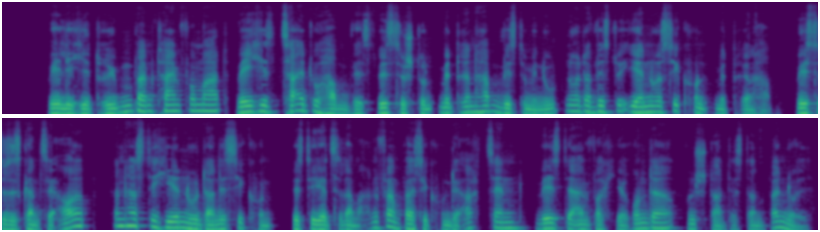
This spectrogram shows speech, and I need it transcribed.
wähle hier drüben beim Time-Format, welche Zeit du haben willst. Willst du Stunden mit drin haben, willst du Minuten oder willst du eher nur Sekunden mit drin haben? Willst du das Ganze ab, dann hast du hier nur deine Sekunden. Bist du jetzt am Anfang bei Sekunde 18, wählst du einfach hier runter und startest dann bei 0.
